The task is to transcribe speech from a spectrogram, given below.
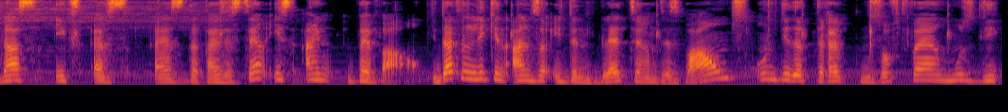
Das XFS-Dateisystem ist ein B-Baum. Die Daten liegen also in den Blättern des Baums und die Datensoftware muss die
